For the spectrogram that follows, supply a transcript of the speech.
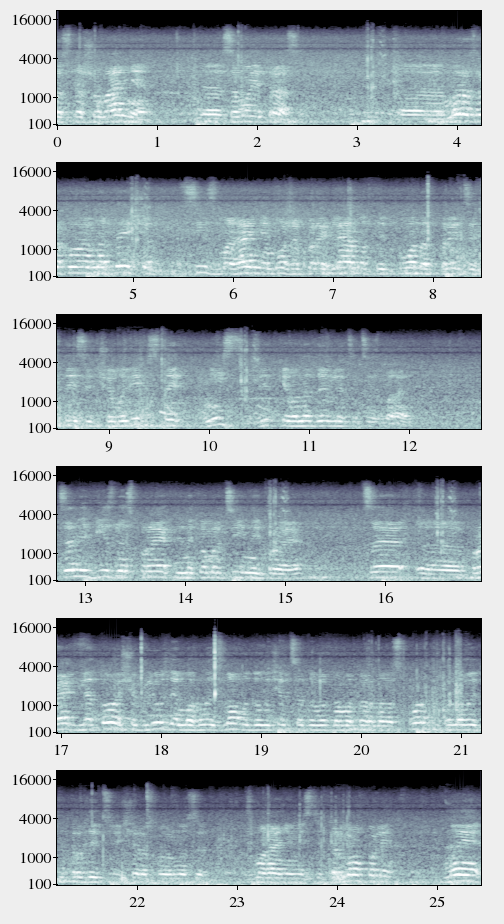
розташування е, самої траси. Е, Ми розраховуємо на те, що ці змагання може переглянути понад 30 тисяч чоловік з тих місць, звідки вони дивляться ці змагання. Це не бізнес-проект і не комерційний проект. Це е, проект для того, щоб люди могли знову долучитися до водномоторного спорту, поновити традицію, ще раз повернуся змагання в місті Тернополі. Ми е,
